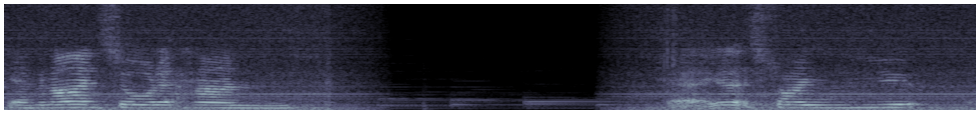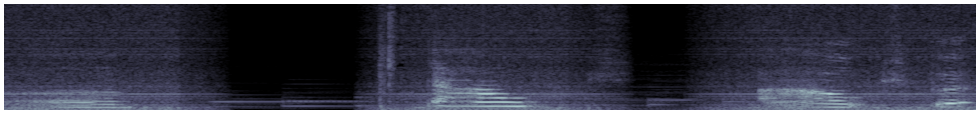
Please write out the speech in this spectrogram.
We have an iron sword at hand. Okay, let's try and. u- Um, ouch! Ouch! But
